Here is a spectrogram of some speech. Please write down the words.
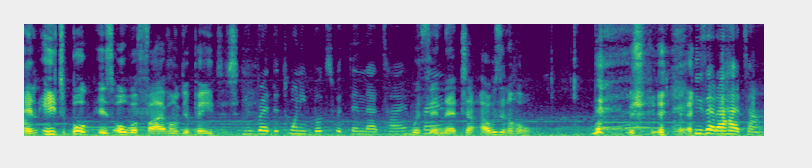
and each book is over five hundred pages. You read the 20 books within that time Within frame? that time, I was in a hole. you said I had time.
